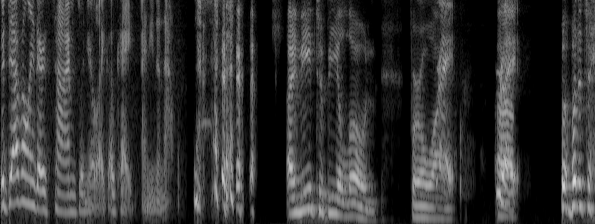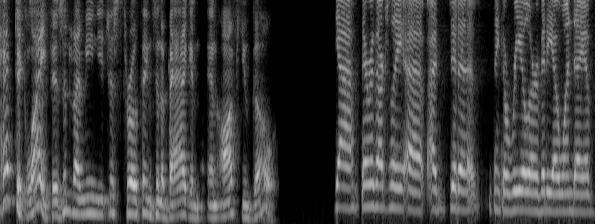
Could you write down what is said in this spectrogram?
But definitely there's times when you're like, okay, I need a nap. I need to be alone for a while. Right. Uh, right. but but it's a hectic life, isn't it? I mean, you just throw things in a bag and, and off you go. Yeah, there was actually uh, I did a I think a reel or a video one day of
